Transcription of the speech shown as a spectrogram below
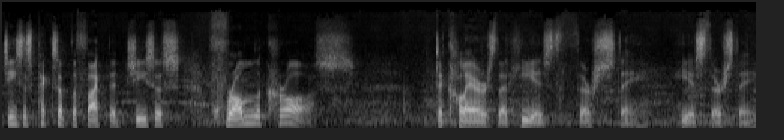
Jesus picks up the fact that Jesus, from the cross, declares that he is thirsty. He is thirsty.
